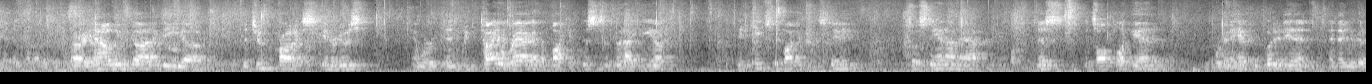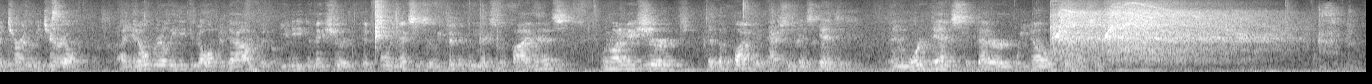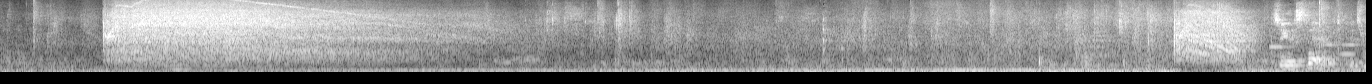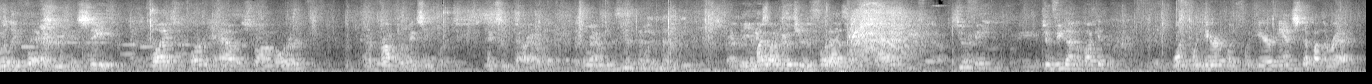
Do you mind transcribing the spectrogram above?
All right, now we've got the, uh, the two products introduced, and we're, and we've tied a rag on the bucket. This is a good idea. It keeps the bucket from spinning, so stand on that. This, it's all plugged in. We're gonna have you put it in, and then you're gonna turn the material. Uh, You don't really need to go up and down, but you need to make sure it fully mixes, and we typically mix for five minutes. We wanna make sure that the bucket actually gets dented. And the more dense, the better we know we're mixing. See, it's thick, it's really thick, so you can see why it's important to have a strong motor and a proper mixing, mixing valve. You might want to put your foot on the other side, two feet, two feet on the bucket, one foot here, one foot here, and step on the rack.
